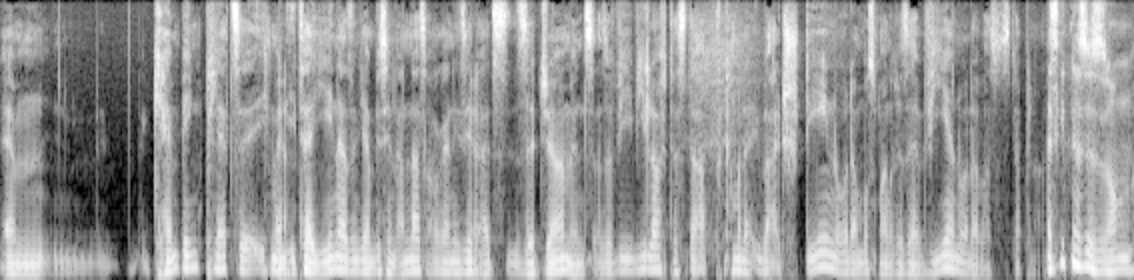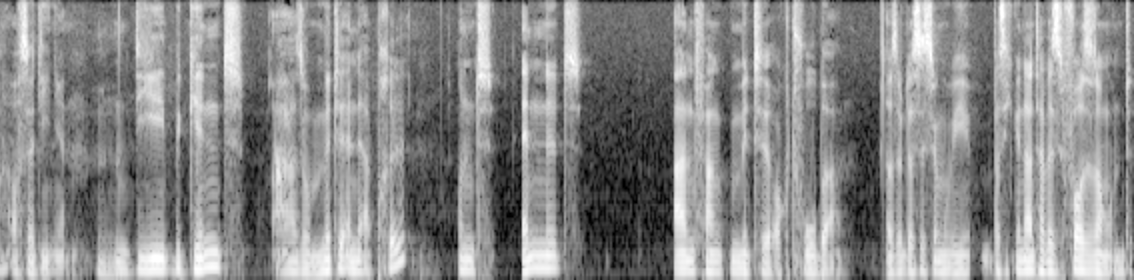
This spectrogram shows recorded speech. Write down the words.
Ähm, Campingplätze, ich meine, Ja. Italiener sind ja ein bisschen anders organisiert Ja. als The Germans. Also wie, wie läuft das da ab? Kann man da überall stehen oder muss man reservieren oder was ist der Plan? Es gibt eine Saison auf Sardinien. Hm. Die beginnt also Mitte, Ende April und endet Anfang, Mitte Oktober. Also das ist irgendwie, was ich genannt habe, ist Vorsaison und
